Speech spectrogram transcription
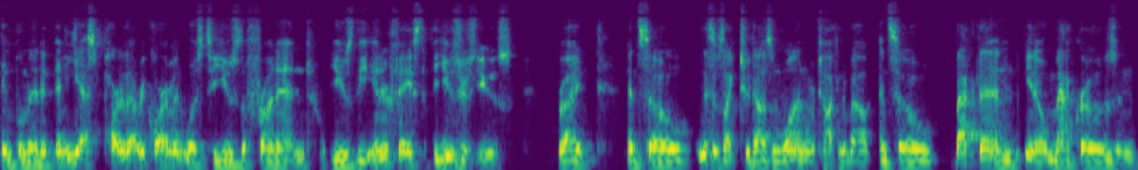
implemented. And yes, part of that requirement was to use the front end, use the interface that the users use, right? And so this is like 2001 we're talking about. And so back then, you know, macros and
